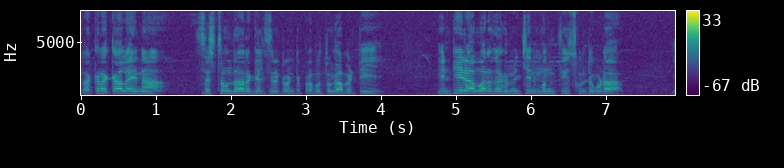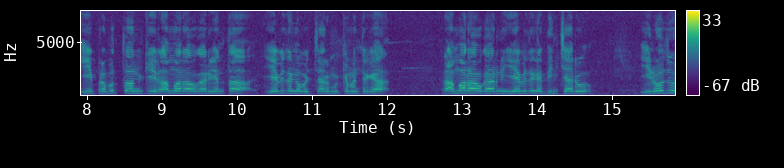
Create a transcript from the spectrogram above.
రకరకాలైన సిస్టమ్ ద్వారా గెలిచినటువంటి ప్రభుత్వం కాబట్టి ఎన్టీ రామారావు దగ్గర నుంచి మనం తీసుకుంటే కూడా ఈ ప్రభుత్వానికి రామారావు గారు ఎంత ఏ విధంగా వచ్చారు ముఖ్యమంత్రిగా రామారావు గారిని ఏ విధంగా దించారు? ఈరోజు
